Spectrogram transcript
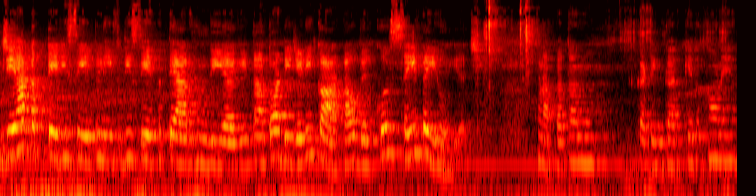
ਜੇ ਆ ਪੱਤੇ ਦੀ ਸ਼ੇਪ, ਲੀਫ ਦੀ ਸ਼ੇਪ ਤਿਆਰ ਹੁੰਦੀ ਹੈਗੀ, ਤਾਂ ਤੁਹਾਡੀ ਜਿਹੜੀ ਕਾਟ ਆ ਉਹ ਬਿਲਕੁਲ ਸਹੀ ਪਈ ਹੋਈ ਹੈ ਜੀ। ਹੁਣ ਆਪਾਂ ਤੁਹਾਨੂੰ ਕਟਿੰਗ ਕਰਕੇ ਦਿਖਾਉਣੇ ਆ।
